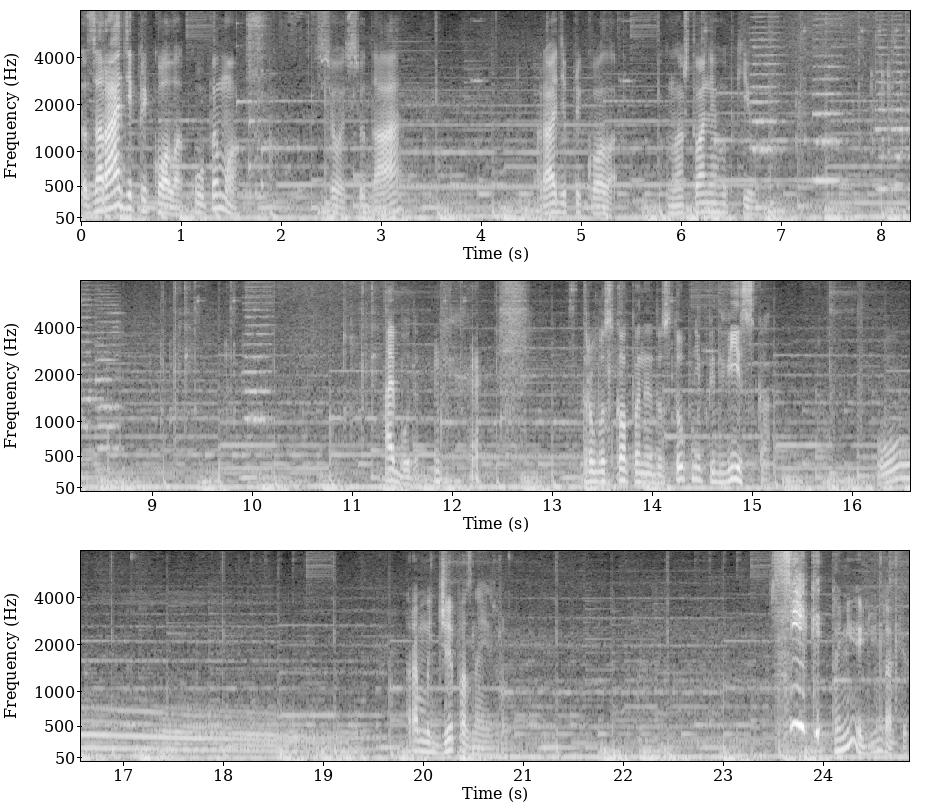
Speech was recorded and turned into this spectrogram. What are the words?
Зараді прикола купимо. Все, сюди. Раді прикола. Налаштування гудків. Хай буде. Стробоскопи недоступні, підвіска. У. Зараз ми джипа з неї зробимо. Сіки! Та ні, йди нафіг.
